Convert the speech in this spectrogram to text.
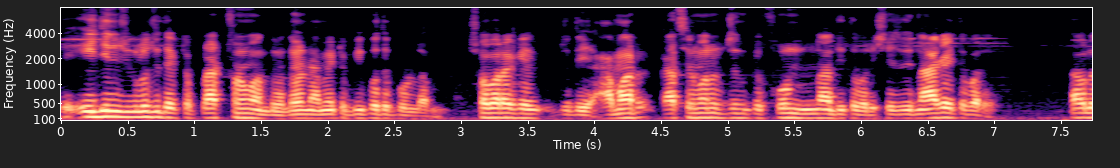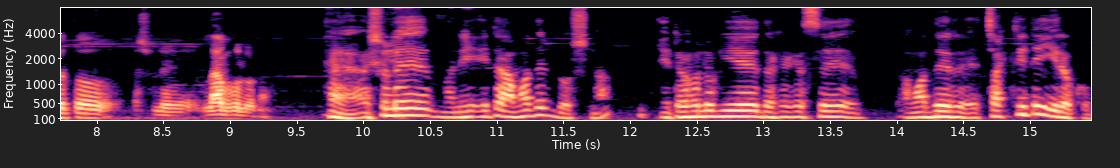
এই জিনিসগুলো যদি একটা প্ল্যাটফর্ম মাধ্যমে ধরেন আমি একটা বিপদে পড়লাম সবার আগে যদি আমার কাছের মানুষজনকে ফোন না দিতে পারি সে যদি না গাইতে পারে তাহলে তো আসলে লাভ হলো না। হ্যাঁ আসলে মানে এটা আমাদের দোষ না। এটা হলো গিয়ে দেখা গেছে আমাদের চাকরিটাই এরকম।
